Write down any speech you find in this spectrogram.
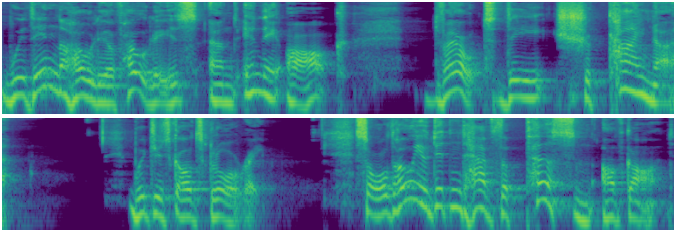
within the Holy of Holies and in the Ark dwelt the Shekinah, which is God's glory. So although you didn't have the person of God,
